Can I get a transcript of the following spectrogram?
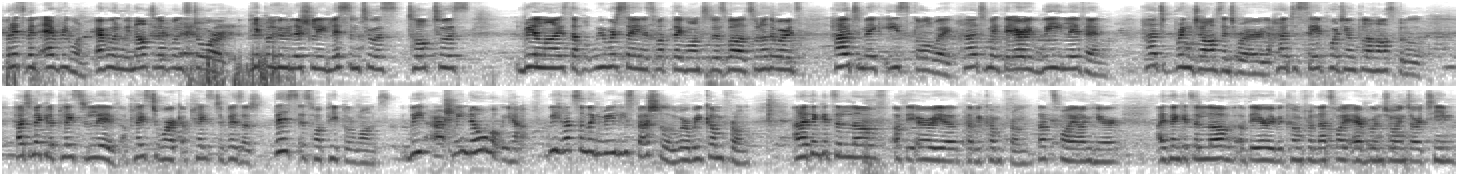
But it's been everyone, everyone. We knocked at everyone's door. People who literally listened to us, talked to us, realised that what we were saying is what they wanted as well. So in other words, how to make East Galway, how to make the area we live in, how to bring jobs into our area, how to save Port Portiuncula Hospital, how to make it a place to live, a place to work, a place to visit. This is what people want. We are, we know what we have. We have something really special where we come from. And I think it's a love of the area that we come from. That's why I'm here. I think it's a love of the area we come from. That's why everyone joined our team.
